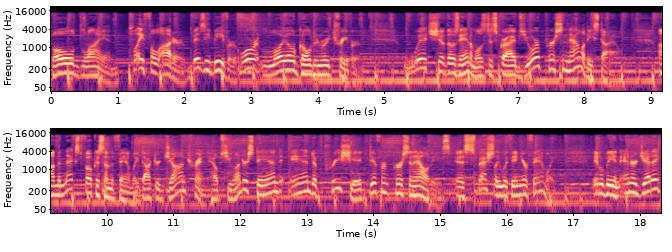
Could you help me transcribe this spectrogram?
Bold lion, playful otter, busy beaver, or loyal golden retriever. Which of those animals describes your personality style? On the next Focus on the Family, Dr. John Trent helps you understand and appreciate different personalities, especially within your family. It'll be an energetic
